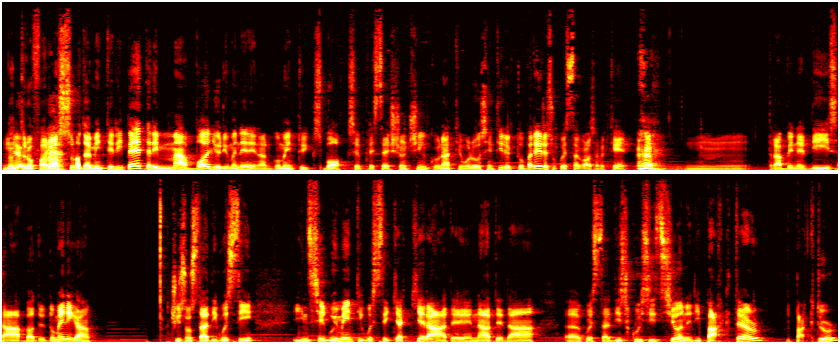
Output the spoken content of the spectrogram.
Non te lo farò assolutamente ripetere, ma voglio rimanere in argomento Xbox e PlayStation 5. Un attimo volevo sentire il tuo parere su questa cosa perché mm, tra venerdì, sabato e domenica ci sono stati questi inseguimenti, queste chiacchierate nate da uh, questa disquisizione di Pacter, di Pacter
